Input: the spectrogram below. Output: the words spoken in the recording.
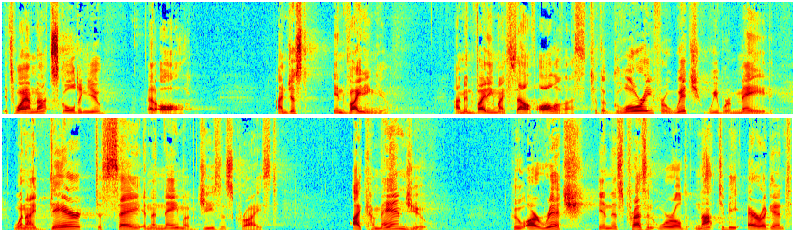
It's why I'm not scolding you at all. I'm just inviting you. I'm inviting myself, all of us, to the glory for which we were made when I dare to say, in the name of Jesus Christ, I command you who are rich in this present world not to be arrogant,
